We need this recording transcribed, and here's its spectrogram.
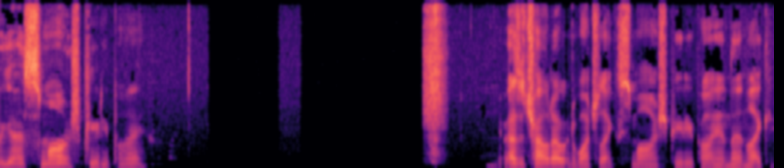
Oh yes, Smosh PewDiePie. As a child, I would watch like Smosh PewDiePie, and then like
